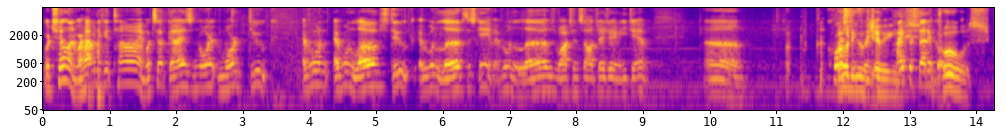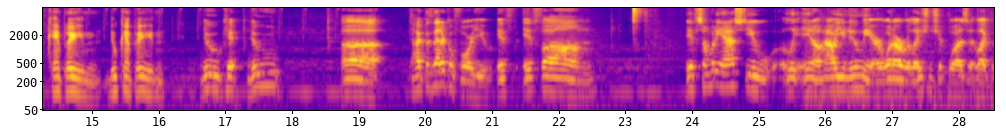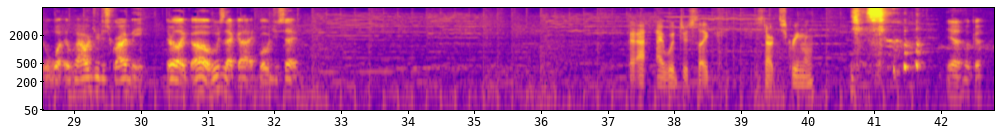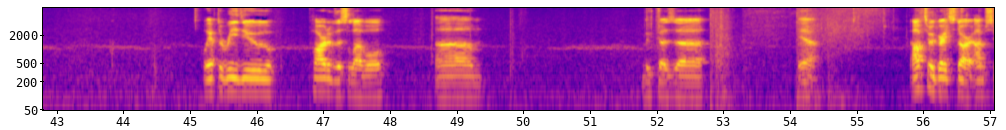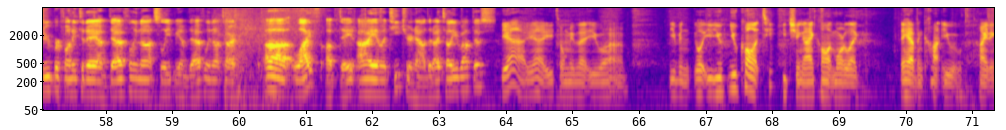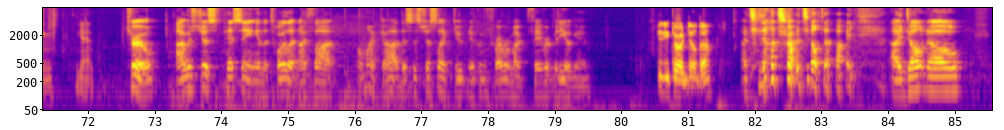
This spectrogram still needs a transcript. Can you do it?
We're chilling. We're having a good time. What's up, guys? More more Duke. Everyone everyone loves Duke. Everyone loves this game. Everyone loves watching Solid JJ and EJM. Um, question for you. Hypothetical. Controls. Campaign. New campaign. New ca- new. Uh, hypothetical for you. If if um. If somebody asked you, you know, how you knew me or what our relationship was, like, what, how would you describe me? They're like, oh, who's that guy? What would you say? I, I would just like start screaming. yeah, okay. We have to redo part of this level. Um, because, uh, yeah. Off to a great start. I'm super funny today. I'm definitely not sleepy. I'm definitely not tired. Uh, life update. I am a teacher now. Did I tell you about this? Yeah, yeah. You told me that you, uh, you've been well, you you call it teaching. I call it more like they haven't caught you hiding yet. True. I was just pissing in the toilet and I thought, oh my god, this is just like Duke Nukem Forever, my favorite video game. Did you throw a dildo? I did not throw a dildo. I, I don't know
